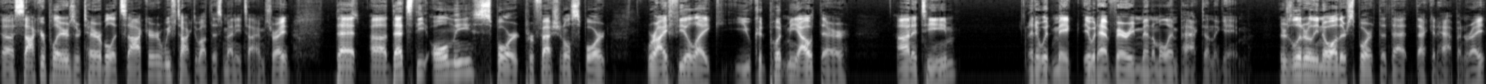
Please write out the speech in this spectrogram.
uh, soccer players are terrible at soccer. We've talked about this many times, right? That uh, that's the only sport, professional sport, where I feel like you could put me out there on a team, and it would make it would have very minimal impact on the game. There's literally no other sport that that, that could happen, right?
